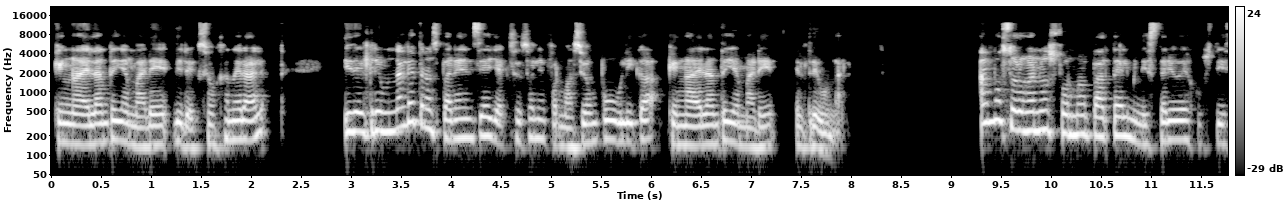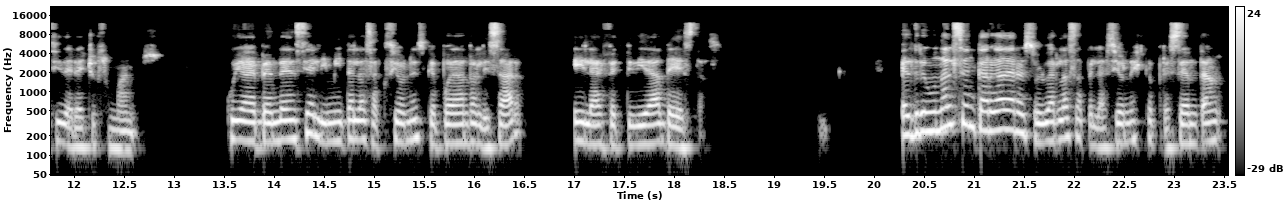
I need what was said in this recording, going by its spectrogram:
que en adelante llamaré Dirección General, y del Tribunal de Transparencia y Acceso a la Información Pública, que en adelante llamaré el Tribunal. Ambos órganos forman parte del Ministerio de Justicia y Derechos Humanos cuya dependencia limita las acciones que puedan realizar y la efectividad de estas. El tribunal se encarga de resolver las apelaciones que presentan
